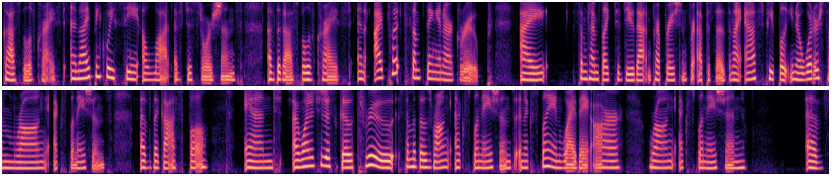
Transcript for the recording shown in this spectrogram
gospel of Christ. And I think we see a lot of distortions of the gospel of Christ. And I put something in our group. I sometimes like to do that in preparation for episodes. And I asked people, you know, what are some wrong explanations of the gospel? And I wanted to just go through some of those wrong explanations and explain why they are wrong explanation of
